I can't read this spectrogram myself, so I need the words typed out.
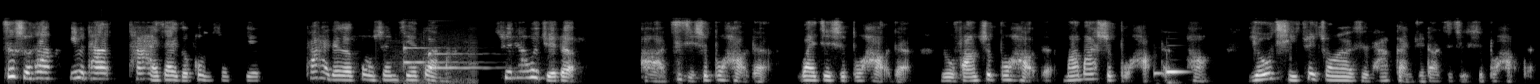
这时候他，因为他他还在一个共生阶，他还在一个共生阶段嘛，所以他会觉得啊自己是不好的，外界是不好的，乳房是不好的，妈妈是不好的。好，尤其最重要的是，他感觉到自己是不好的。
